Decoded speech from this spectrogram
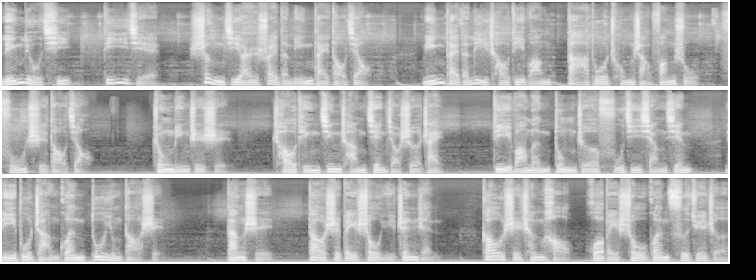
零六七第一节，盛极而衰的明代道教。明代的历朝帝王大多崇尚方术，扶持道教。中明之时，朝廷经常建教设斋，帝王们动辄伏击降仙，礼部长官多用道士。当时，道士被授予真人、高士称号或被授官赐爵者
